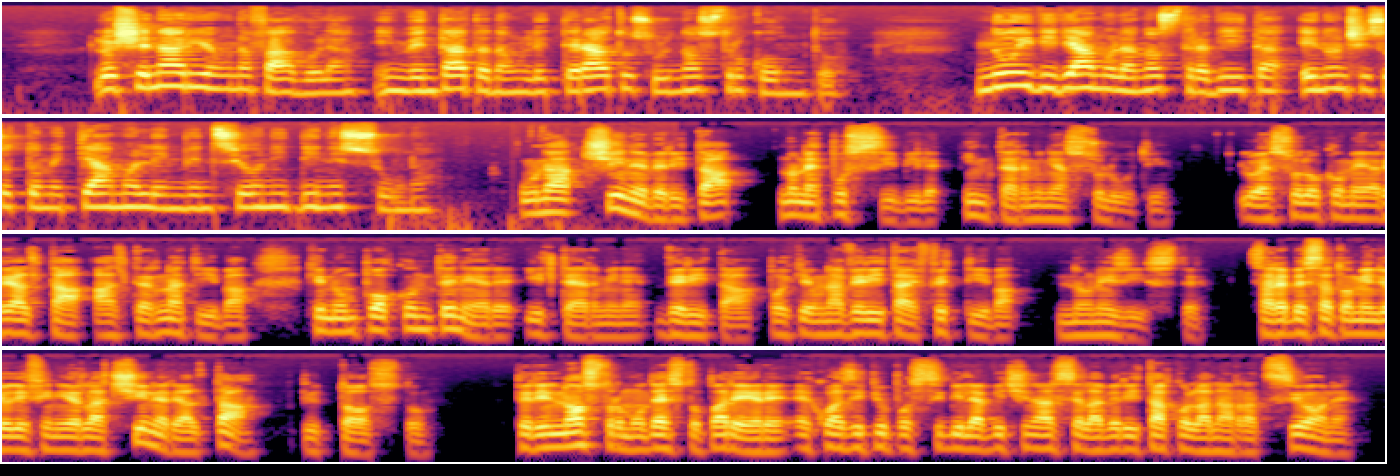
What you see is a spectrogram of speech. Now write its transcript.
Lo scenario è una favola, inventata da un letterato sul nostro conto. Noi viviamo la nostra vita e non ci sottomettiamo alle invenzioni di nessuno. Una cineverità non è possibile in termini assoluti. Lo è solo come realtà alternativa che non può contenere il termine verità, poiché una verità effettiva non esiste. Sarebbe stato meglio definirla cinerealtà, piuttosto. Per il nostro modesto parere è quasi più possibile avvicinarsi alla verità con la narrazione,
